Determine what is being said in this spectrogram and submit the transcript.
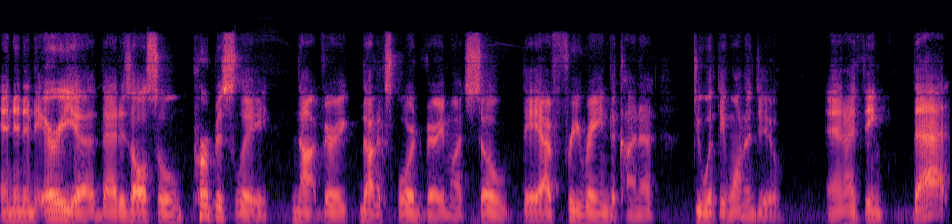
And in an area that is also purposely not very not explored very much. So they have free reign to kind of do what they want to do. And I think that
